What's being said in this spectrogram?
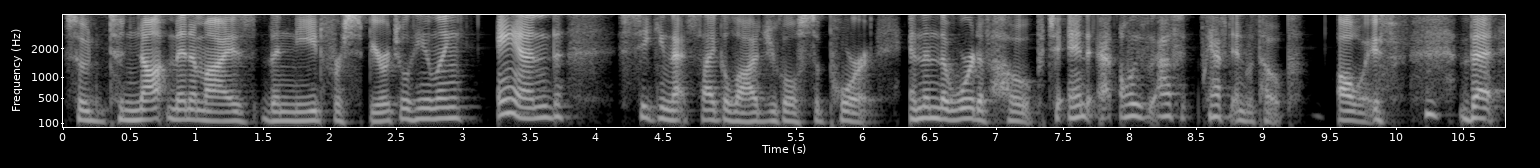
So to not minimize the need for spiritual healing and seeking that psychological support. And then the word of hope to end, always, we have we have to end with hope, always. Hmm. that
